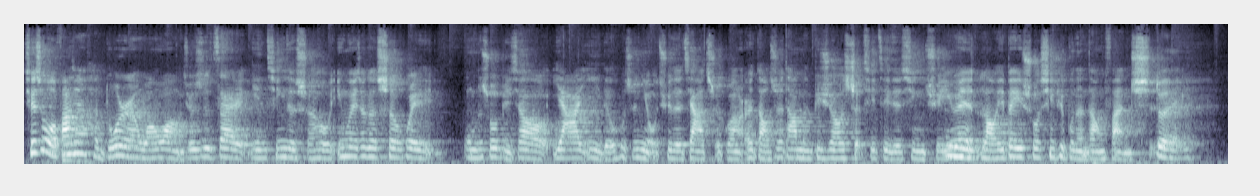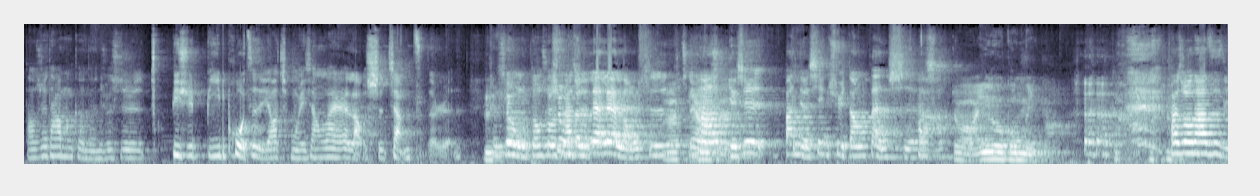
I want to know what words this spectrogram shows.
其实我发现很多人往往就是在年轻的时候，因为这个社会我们说比较压抑的或是扭曲的价值观，而导致他们必须要舍弃自己的兴趣。因为老一辈说兴趣不能当饭吃，对，导致他们可能就是必须逼迫自己要成为像赖赖老师这样子的人。可所以我们都说他是赖赖老师他也是把你的兴趣当饭吃啦。对啊，因为公民嘛，他说他自己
